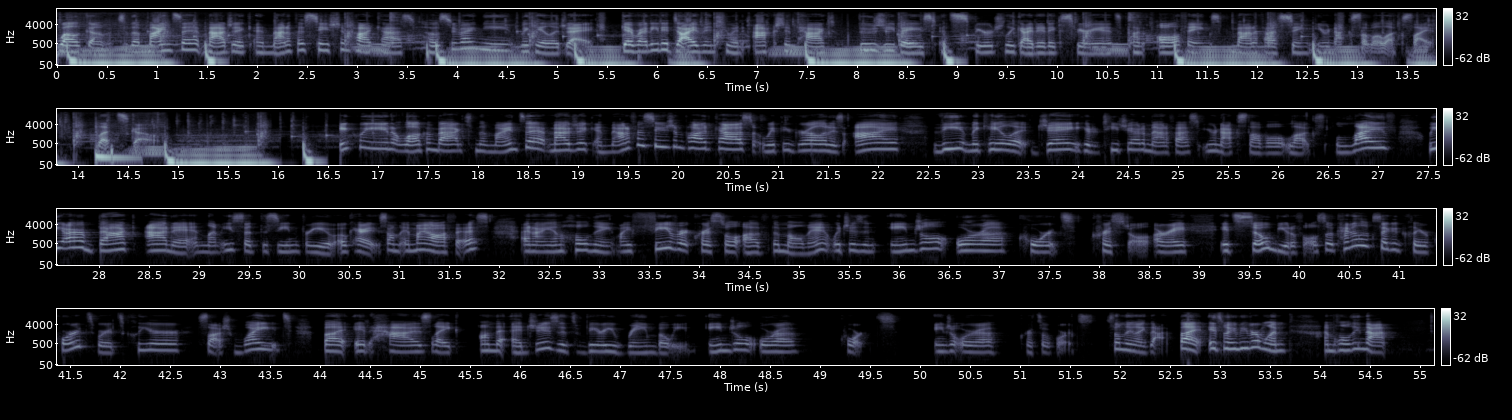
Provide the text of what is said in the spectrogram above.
Welcome to the Mindset, Magic, and Manifestation podcast hosted by me, Mikayla Jai. Get ready to dive into an action packed, bougie based, and spiritually guided experience on all things manifesting your next level Lux life. Let's go. Queen, welcome back to the Mindset, Magic, and Manifestation podcast with your girl. It is I, the Mikayla Jai, here to teach you how to manifest your next level Lux life. We are back at it, and let me set the scene for you. Okay, so I'm in my office and I am holding my favorite crystal of the moment, which is an Angel Aura Quartz crystal. All right, it's so beautiful. So it kind of looks like a clear quartz where it's clear slash white, but it has like on the edges, it's very rainbowy. Angel Aura Quartz. Angel Aura Crystal Quartz. Something like that. But it's my favorite one. I'm holding that.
